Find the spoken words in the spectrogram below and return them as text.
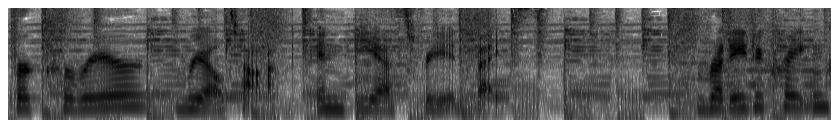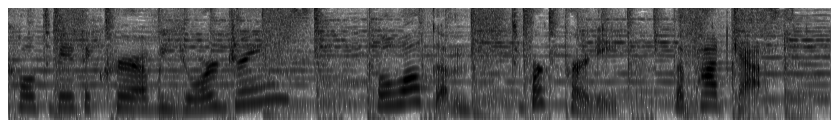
for career real talk and BS free advice. Ready to create and cultivate the career of your dreams? Well, welcome to Work Party, the podcast.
